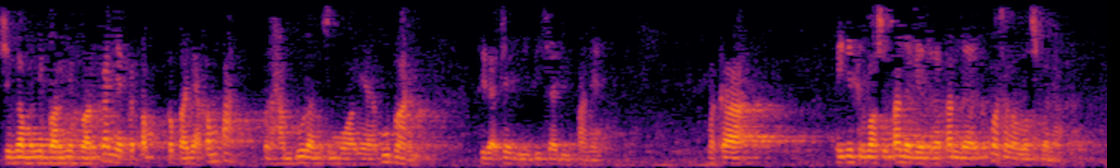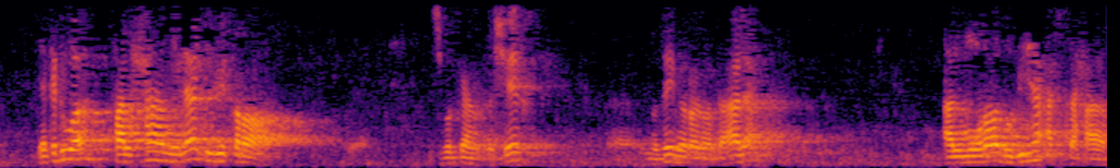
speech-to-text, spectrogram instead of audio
Sehingga menyebar-nyebarkannya ke, ke banyak tempat, berhamburan semuanya, bubar. Tidak jadi bisa dipanen. Maka ini termasuk tanda di antara tanda kekuasaan Allah Subhanahu wa Yang kedua, fal hamilatu. Disebutkan oleh Syekh eh, Ibnu Taimiyah taala al-muradu biha as-sahab.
